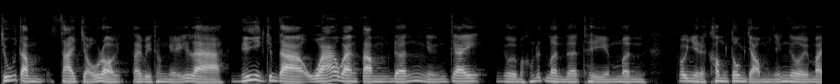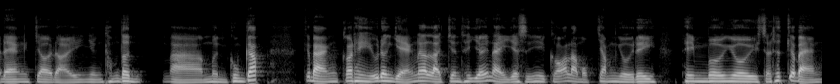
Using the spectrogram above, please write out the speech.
chú tâm sai chỗ rồi. Tại vì thuận nghĩ là nếu như chúng ta quá quan tâm đến những cái người mà không thích mình á, thì mình coi như là không tôn trọng những người mà đang chờ đợi những thông tin mà mình cung cấp. Các bạn có thể hiểu đơn giản đó là trên thế giới này, giả sử như có là 100 người đi, thì 10 người sẽ thích các bạn.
